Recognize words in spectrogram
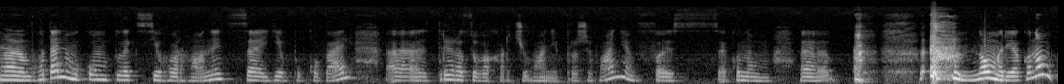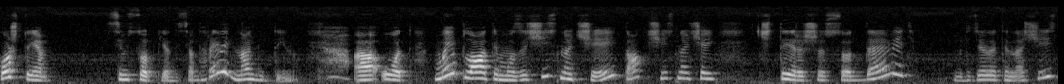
Е, В готельному комплексі Горгани, це є Буковель, е, триразове харчування і проживання в економ, е, номері економ коштує 750 гривень на людину. От, ми платимо за 6 ночей, так, 6 ночей 4609 розділити на 6,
